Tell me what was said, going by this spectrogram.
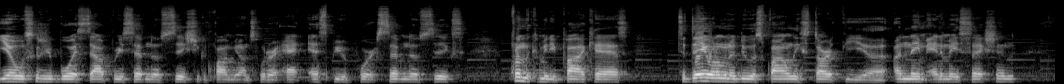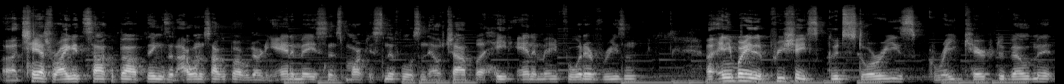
Yo, what's good, your boy Southbreeze706. You can find me on Twitter at SBReports706 from the Committee Podcast. Today, what I'm going to do is finally start the uh, unnamed anime section. Uh, chance where I get to talk about things that I want to talk about regarding anime, since Marcus Sniffles and El Chapa hate anime for whatever reason. Uh, anybody that appreciates good stories, great character development,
